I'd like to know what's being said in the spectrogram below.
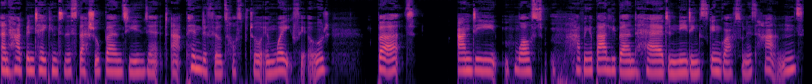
and had been taken to the special burns unit at Pinderfields Hospital in Wakefield, but Andy, whilst having a badly burned head and needing skin grafts on his hands,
